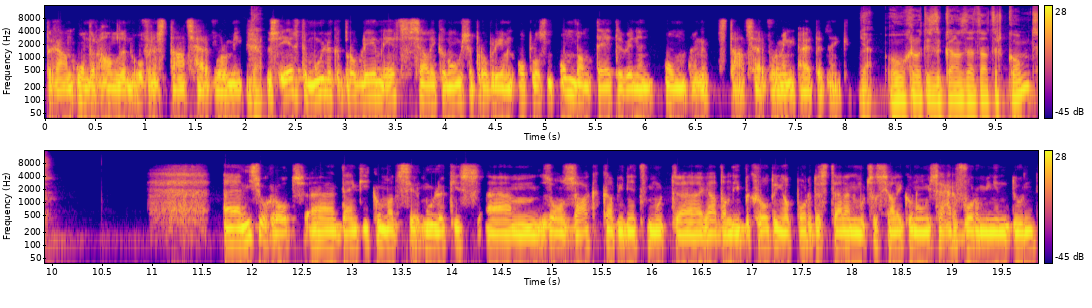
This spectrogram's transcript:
te gaan onderhandelen over een staatshervorming. Ja. Dus eerst de moeilijke problemen, eerst sociaal-economische problemen oplossen, om dan tijd te winnen om een staatshervorming uit te denken. Ja, hoe groot is de kans dat dat er komt? Uh, niet zo groot, uh, denk ik, omdat het zeer moeilijk is. Um, Zo'n zakenkabinet moet uh, ja, dan die begroting op orde stellen, moet sociaal-economische hervormingen doen.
